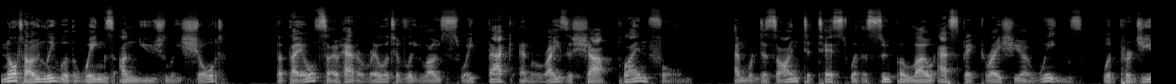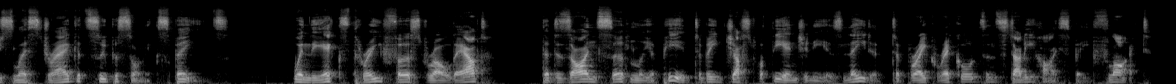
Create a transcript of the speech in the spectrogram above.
Not only were the wings unusually short, but they also had a relatively low sweepback and razor sharp planform, and were designed to test whether super low aspect ratio wings would produce less drag at supersonic speeds. When the X3 first rolled out, the design certainly appeared to be just what the engineers needed to break records and study high speed flight.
